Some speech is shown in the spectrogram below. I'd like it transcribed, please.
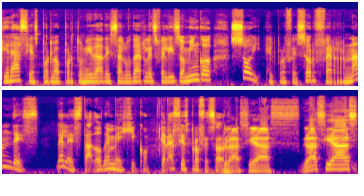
Gracias por la oportunidad de saludarles. Feliz domingo. Soy el profesor Fernández del Estado de México. Gracias, profesor. Gracias, gracias.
